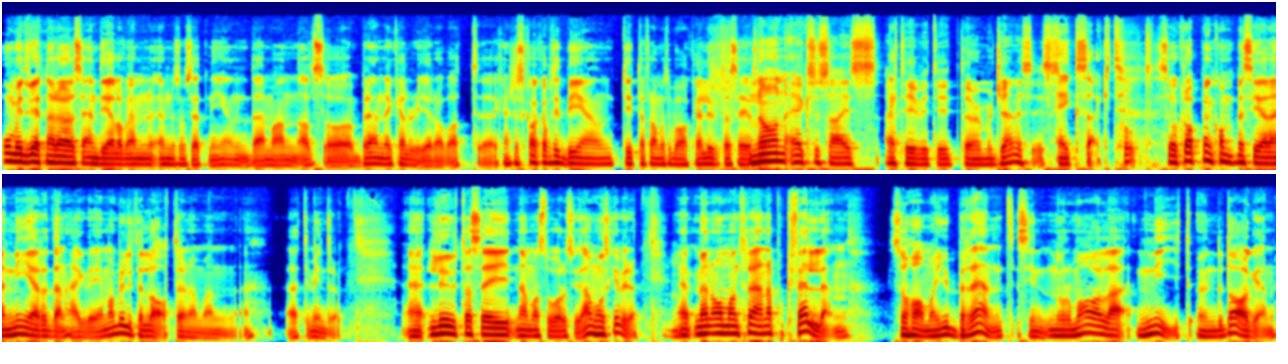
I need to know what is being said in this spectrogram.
omedvetna rörelser, en del av ämne- ämnesomsättningen där man alltså bränner kalorier av att eh, kanske skaka på sitt ben, titta fram och tillbaka, luta sig och så. Non-exercise activity thermogenesis. Exakt. Coolt. Så kroppen kompenserar ner den här grejen. Man blir lite latare när man eh, äter mindre. Eh, luta sig när man står och så vidare. Ja, hon skrev ju det. Eh, men om man tränar på kvällen så har man ju bränt sin normala NEAT under dagen.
